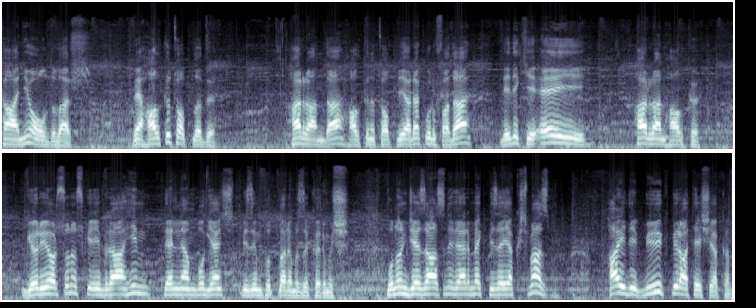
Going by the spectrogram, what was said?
kani oldular ve halkı topladı. Harran'da halkını toplayarak Urfa'da dedi ki ey Harran halkı görüyorsunuz ki İbrahim denilen bu genç bizim putlarımızı kırmış. Bunun cezasını vermek bize yakışmaz mı? Haydi büyük bir ateş yakın.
